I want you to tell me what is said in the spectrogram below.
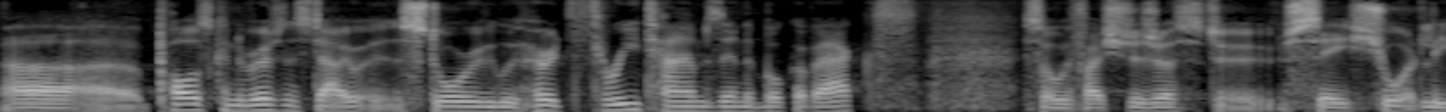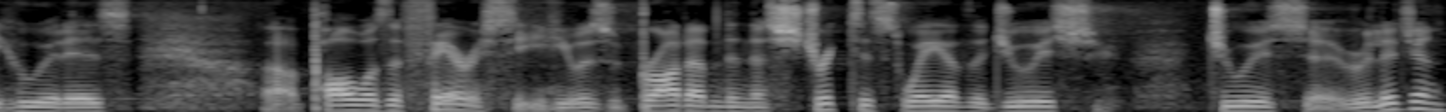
Uh, Paul's conversion story we heard three times in the book of Acts. So if I should just uh, say shortly who it is, uh, Paul was a Pharisee. He was brought up in the strictest way of the Jewish Jewish uh, religion.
